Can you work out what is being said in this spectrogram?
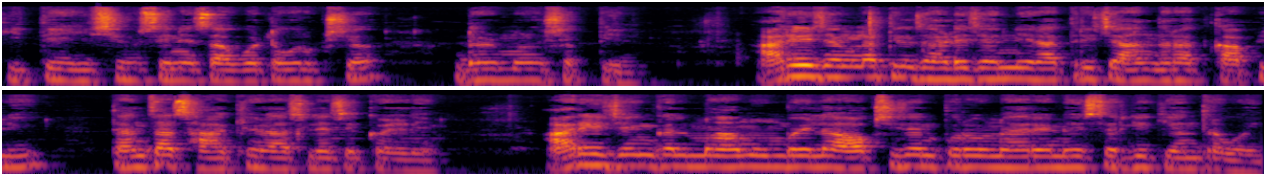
की ते शिवसेनेचा वटवृक्ष डळमळू शकतील. आरे जंगलातील झाडे ज्यांनी रात्रीच्या अंधारात कापली त्यांचाच हा खेळ असल्याचे कळले. आरे जंगल महामुंबईला ऑक्सिजन पुरवणारे नैसर्गिक यंत्र होय.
